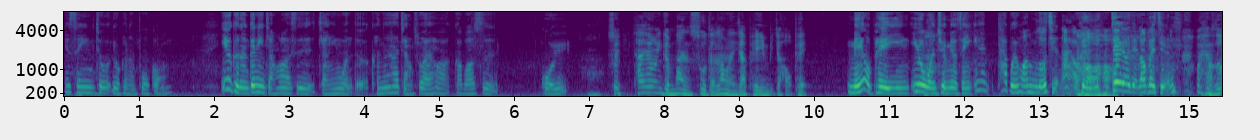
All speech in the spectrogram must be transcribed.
因为声音就有可能破功，因为可能跟你讲话是讲英文的，可能他讲出来的话搞不好是国语。所以他用一个慢速的，让人家配音比较好配。没有配音，因为完全没有声音，因为他不会花那么多钱啊，还要配哦音，就有点浪费钱。我想说，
